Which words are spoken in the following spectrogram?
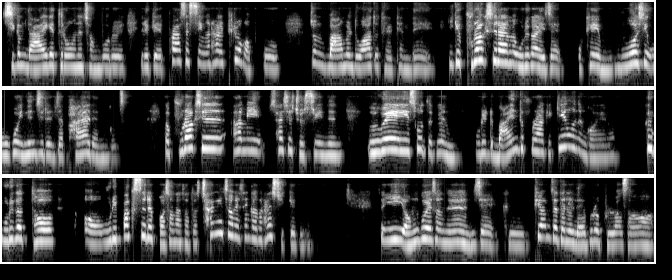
지금 나에게 들어오는 정보를 이렇게 프로세싱을 할 필요가 없고 좀 마음을 놓아도 될 텐데 이게 불확실하면 우리가 이제 오케이 무엇이 오고 있는지를 이제 봐야 되는 거죠. 그러니까 불확실함이 사실 줄 수 있는 의외의 소득은 우리를 마인드풀하게 깨우는 거예요. 그리고 우리가 더 어, 우리 박스를 벗어나서 더 창의적인 생각을 할 수 있게 돼요. 이 연구에서는 이제 그 피험자들을 랩으로 불러서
